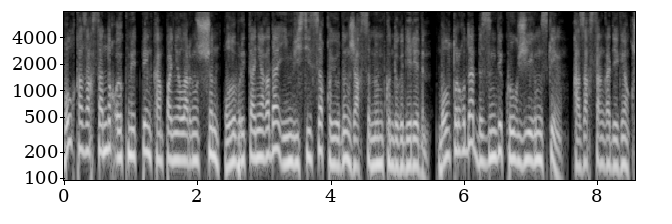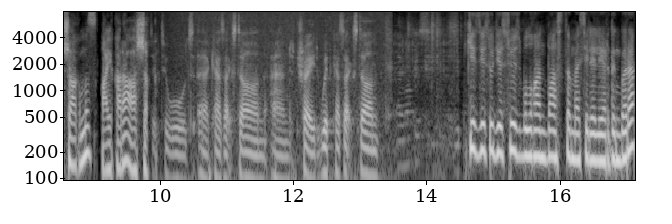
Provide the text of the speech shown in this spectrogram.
Бұл қазақстандық үкімет пен компанияларыңыз үшін ұлыбританияға да инвестиция құюдың жақсы мүмкіндігі дер едім. Бұл тұрғыда біздің де көкжиегіміз кең. Қазақстанға деген құшағымыз айқара ашық towards uh, Kazakhstan and trade with Kazakhstan. Кездесуде сөз болған басты мәселелердің бірі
